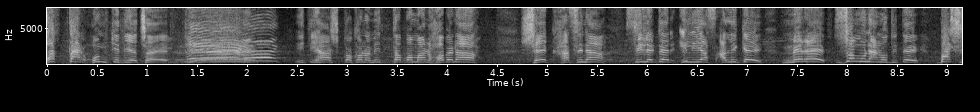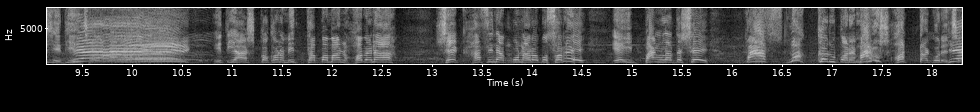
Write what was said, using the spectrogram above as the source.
হত্যার হুমকি দিয়েছে। ইতিহাস কখনো মিথ্যা প্রমাণ হবে না। শেখ হাসিনা সিলেটের ইলিয়াস আলীকে মেরে যমুনা নদীতে বাসিয়ে দিয়েছে। ইতিহাস কখনো মিথ্যা প্রমাণ হবে না। শেখ হাসিনা পনেরো বছরে এই বাংলাদেশে পাঁচ লক্ষের উপরে মানুষ হত্যা করেছে।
